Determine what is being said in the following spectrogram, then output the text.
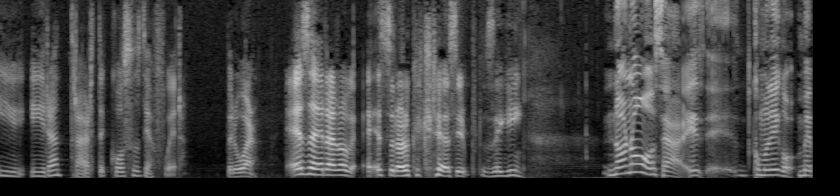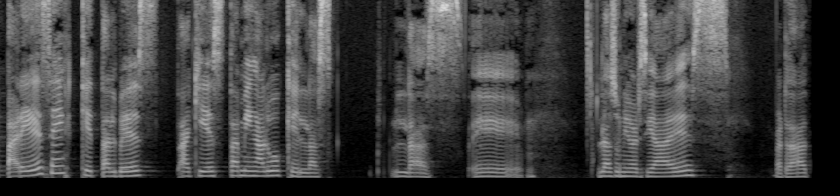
y ir a traerte cosas de afuera. Pero bueno, eso era lo, eso era lo que quería decir, proseguí. No, no, o sea, eh, como le digo, me parece que tal vez aquí es también algo que las, las, eh, las universidades, ¿verdad?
